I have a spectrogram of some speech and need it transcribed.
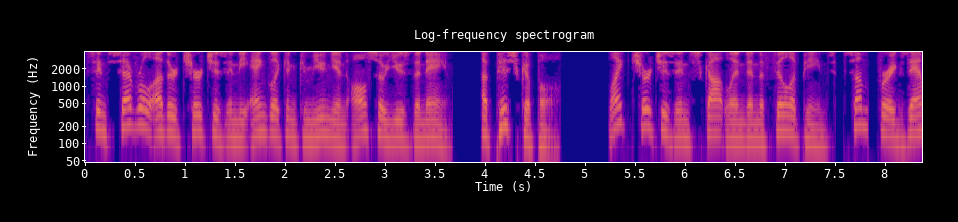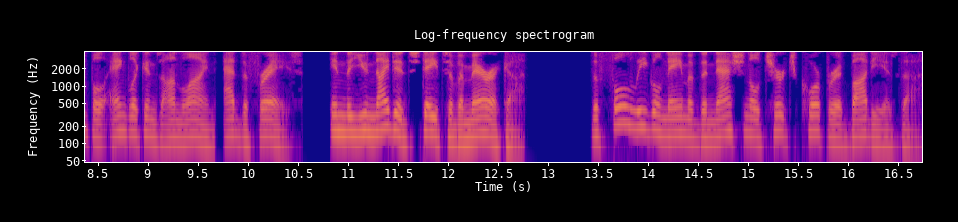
Since several other churches in the Anglican Communion also use the name, Episcopal, like churches in Scotland and the Philippines, some, for example Anglicans Online, add the phrase, "...in the United States of America." The full legal name of the national church corporate body is the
